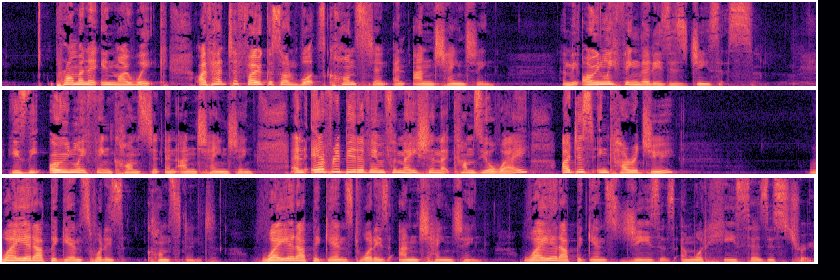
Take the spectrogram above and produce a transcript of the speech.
prominent in my week. I've had to focus on what's constant and unchanging. And the only thing that is, is Jesus. He's the only thing constant and unchanging. And every bit of information that comes your way, I just encourage you weigh it up against what is constant, weigh it up against what is unchanging weigh it up against Jesus and what he says is true.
